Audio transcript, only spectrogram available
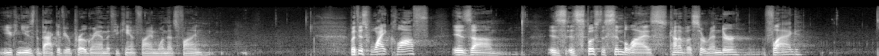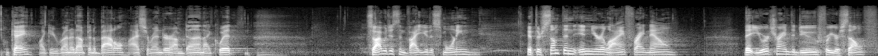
You can use the back of your program. If you can't find one, that's fine. But this white cloth is, um, is, is supposed to symbolize kind of a surrender flag. Okay? Like you run it up in a battle. I surrender. I'm done. I quit. So I would just invite you this morning if there's something in your life right now that you're trying to do for yourself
